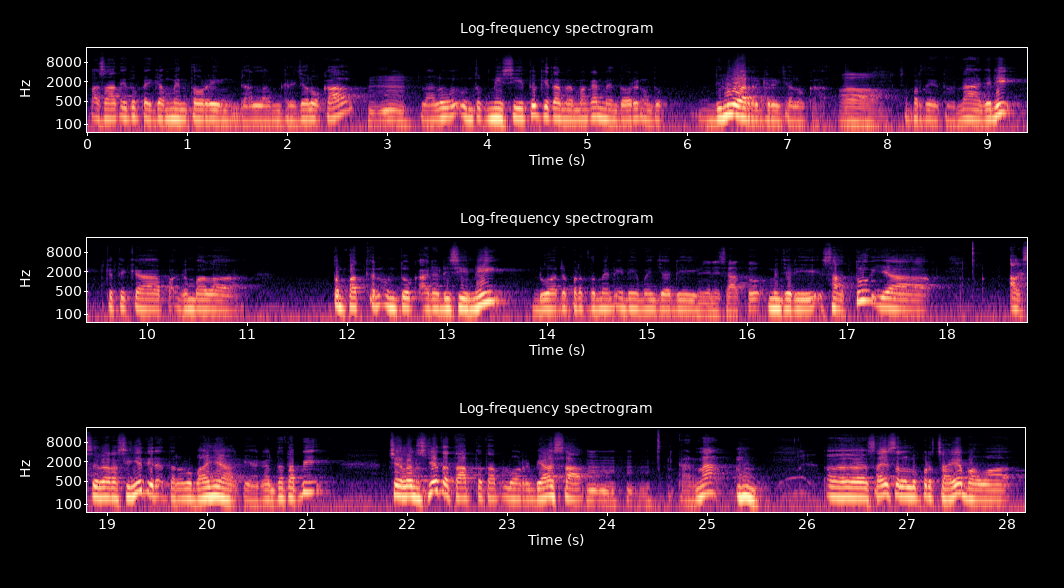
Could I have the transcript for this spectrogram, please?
Pak Sahat itu pegang mentoring dalam gereja lokal, Mm-mm. lalu untuk misi itu kita memang kan mentoring untuk di luar gereja lokal. Oh, Seperti itu. Nah, jadi ketika Pak Gembala tempatkan untuk ada di sini, dua departemen ini menjadi menjadi satu. menjadi satu ya akselerasinya tidak terlalu banyak ya kan tetapi challenge-nya tetap tetap luar biasa Mm-mm, mm-mm. karena eh, saya selalu percaya bahwa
